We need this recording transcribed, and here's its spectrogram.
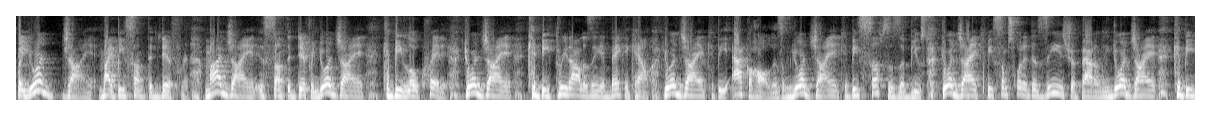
but your giant might be something different. My giant is something different. Your giant could be low credit. Your giant could be $3 in your bank account. Your giant could be alcoholism. Your giant could be substance abuse. Your giant could be some sort of disease you're battling. Your giant could be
